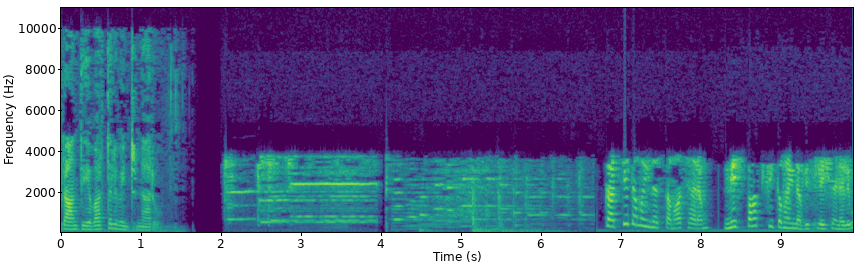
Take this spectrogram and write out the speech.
ప్రాంతీయ వార్తలు వింటున్నారు. ఖచ్చితమైన సమాచారం నిష్పాక్షికమైన విశ్లేషణలు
